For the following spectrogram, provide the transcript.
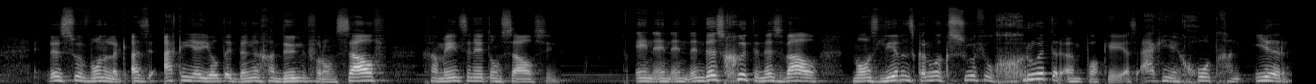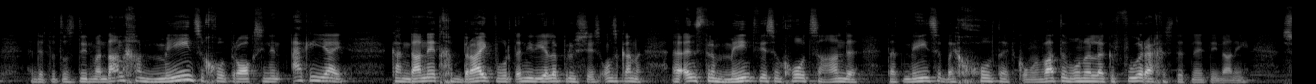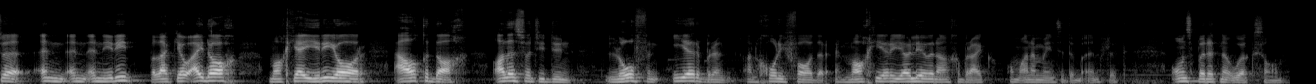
Dis so wonderlik as ek en jy heeltyd dinge gaan doen vir onsself, gaan mense net onsself sien. En en en en dis goed en dis wel, maar ons lewens kan ook soveel groter impak hê as ek en jy God gaan eer in dit wat ons doen, want dan gaan mense God raak sien en ek en jy kan dan net gebruik word in hierdie hele proses. Ons kan 'n instrument wees in God se hande dat mense by God uitkom. En wat 'n wonderlike voorreg is dit net nie dan nie. So in in in hierdie wil ek jou uitdaag, mag jy hierdie jaar elke dag alles wat jy doen lof en eer bring aan God die Vader en mag Here jou lewe dan gebruik om ander mense te beïnvloed. Ons bid dit nou ook saam.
